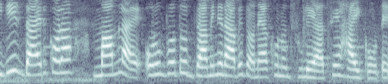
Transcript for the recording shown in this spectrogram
ইডির দায়ের করা মামলায় অনুব্রত জামিনের আবেদন এখনও ঝুলে আছে হাইকোর্টে।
